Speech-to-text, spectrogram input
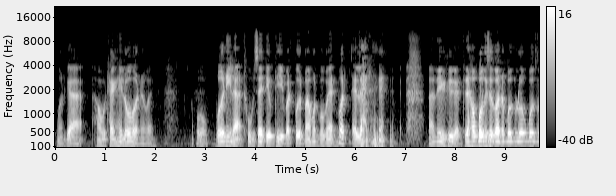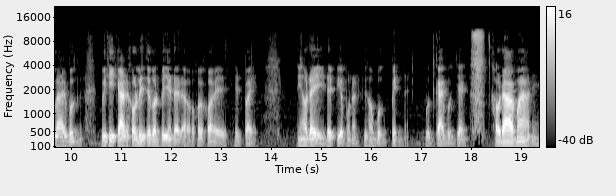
เหมือนกับเขาแทงให้โลหนะไว้ โอ้เบอร์นี่แหละทุ่มใส่เต็มที่บัดเปิดมามันโมเมนต์มดไอ้แหละอันนี้คือกันแต่เขาเบิ้งสะก่อนเบิ้งลวงเบิ้งลายเบิ้งวิธีการเขาเล่นสะก่อนไปยังไงแล้ว ค่อยๆเห็นไป นี่เขาได้ได้เปรียบพวกนั้น คือเขาเบิ้งเป็นเบิ้งกายเบิ้งใจ เขาดามาเนี่ย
